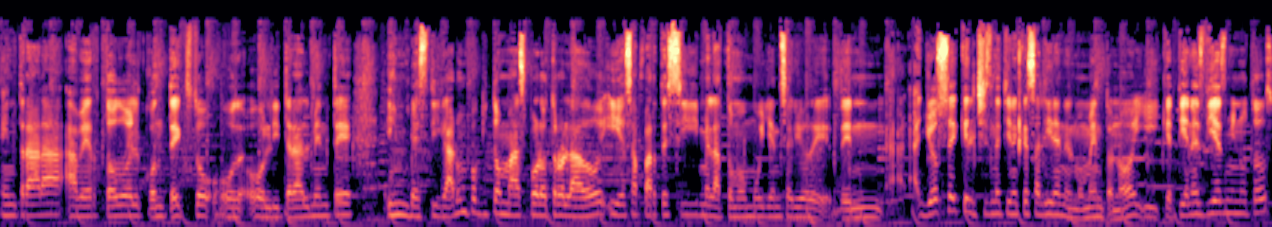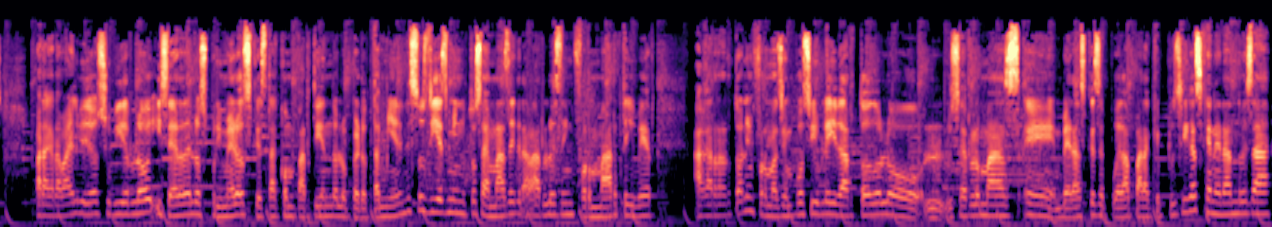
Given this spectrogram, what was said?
entrar a, a ver todo el contexto o, o literalmente investigar un poquito más por otro lado. Y esa parte sí me la tomo muy en serio de, de- yo sé que el chisme tiene que salir en el momento, ¿no? Y que tienes 10 minutos para grabar el video, subirlo y ser de los primeros que está compartiéndolo. Pero también en esos 10 minutos, además de grabarlo, es de informarte y ver agarrar toda la información posible y dar todo lo, ser lo más eh, veraz que se pueda para que pues sigas generando esa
